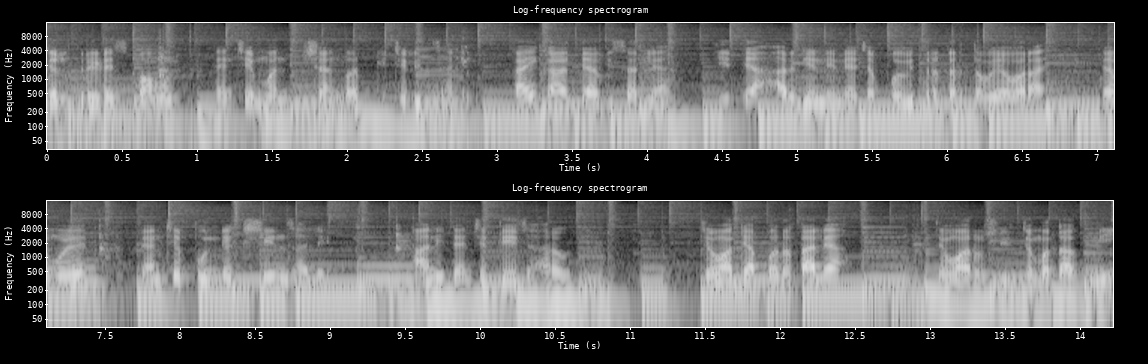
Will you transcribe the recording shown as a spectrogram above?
जलक्रीडेस पाहून त्यांचे मन क्षणभर विचलित झाले. काही काळ त्या विसरल्या की त्या अर्घ्य नेण्याच्या पवित्र कर्तव्यावर आहे. त्यामुळे त्यांचे पुण्य क्षीण झाले आणि त्यांचे तेज हरवले. जेव्हा त्या परत आल्या तेव्हा ऋषी जमदाग्नी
